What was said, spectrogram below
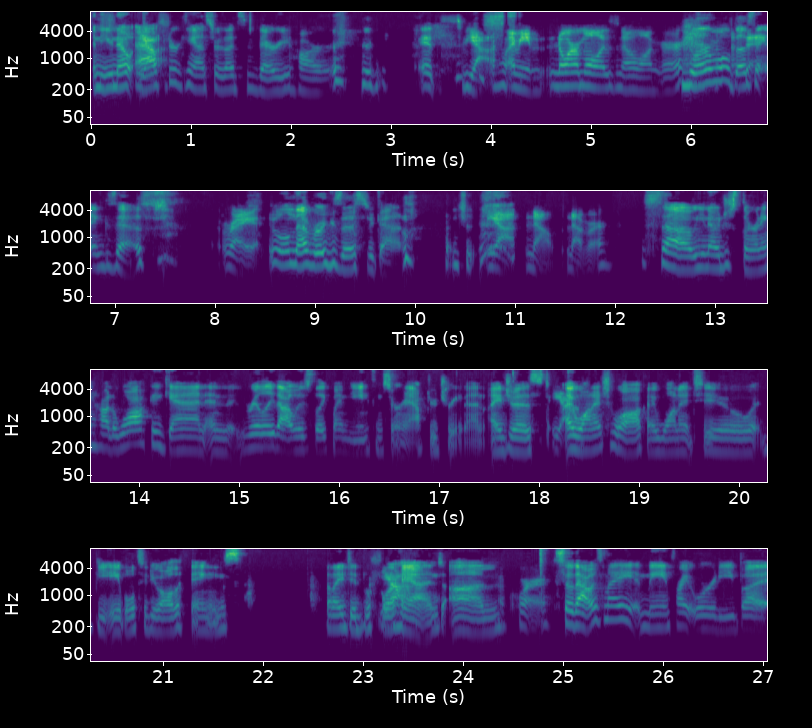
And you know, Yeah. after cancer, that's very hard. it's, yeah, I mean, normal is no longer normal doesn't thing. exist. Right. It will never exist again. Yeah, no, never. so, you know, just learning how to walk again. And really, that was like my main concern after treatment. I just, Yeah. I wanted to walk. I wanted to be able to do all the things that I did beforehand. Um, Of course. so that was my main priority but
